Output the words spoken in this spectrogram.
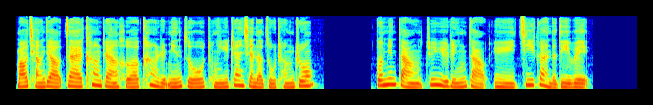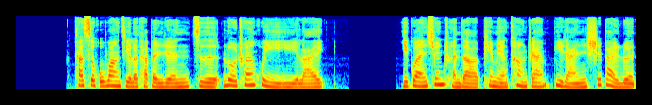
毛强调，在抗战和抗日民族统一战线的组成中，国民党居于领导与基干的地位。他似乎忘记了他本人自洛川会议以来一贯宣传的片面抗战必然失败论，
